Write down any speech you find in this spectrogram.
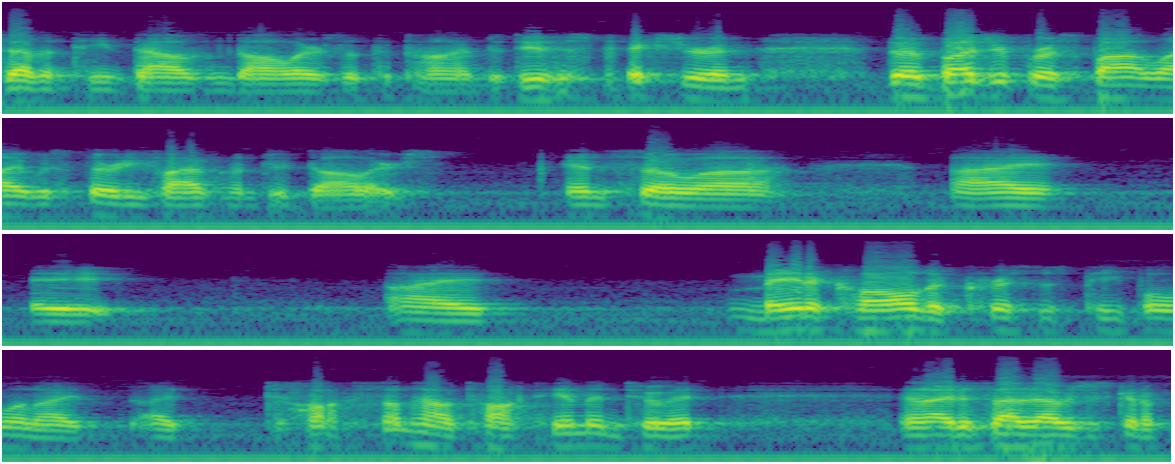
seventeen thousand dollars at the time to do this picture, and the budget for a spotlight was thirty five hundred dollars, and so uh, I, I I made a call to Chris's people, and I I talk, somehow talked him into it, and I decided I was just going to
